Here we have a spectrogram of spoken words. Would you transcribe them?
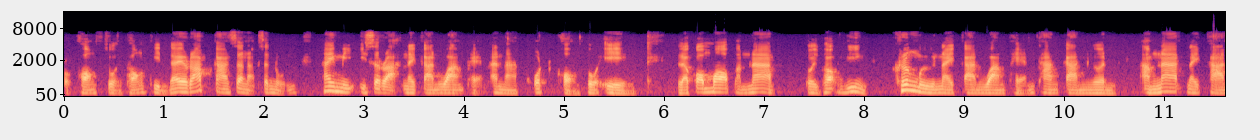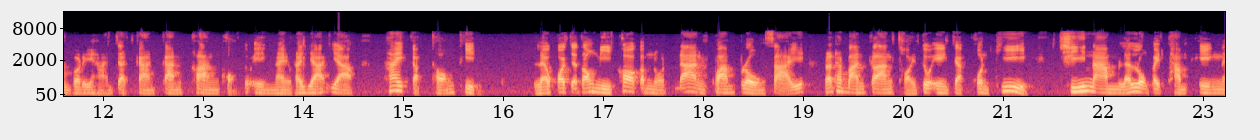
ปกครองส่วนท้องถิ่นได้รับการสนับสนุน ให้มีอิสระในการวางแผนอนาคตของตัวเอง แล้วก็มอบอำนาจ โดยเฉพาะยิ่งเครื่องมือในการวางแผนทางการเงินอำนาจในการบริหารจัดการการคลังของตัวเองในระยะยาวให้กับท้องถิ่น แล้วก็จะต้องมีข้อกำหนดด้านความโปร่งใส รัฐบาลกลางถอยตัวเองจากคนที่ชี้นำและลงไปทำเองใน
